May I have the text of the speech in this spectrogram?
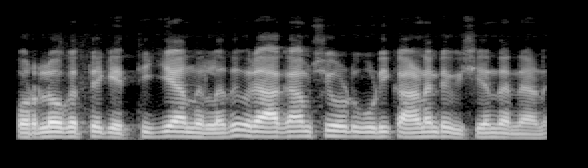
പുറലോകത്തേക്ക് എത്തിക്കുക എന്നുള്ളത് ഒരു ആകാംക്ഷയോടുകൂടി കാണേണ്ട വിഷയം തന്നെയാണ്.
